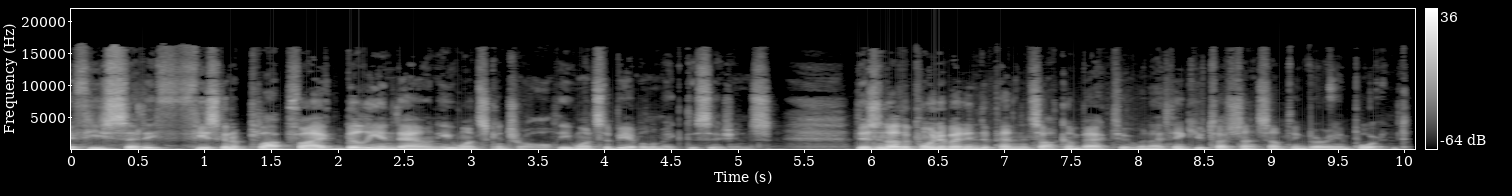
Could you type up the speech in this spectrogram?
if he said if he's going to plop five billion down, he wants control. He wants to be able to make decisions. There's another point about independence I'll come back to, and I think you touched on something very important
